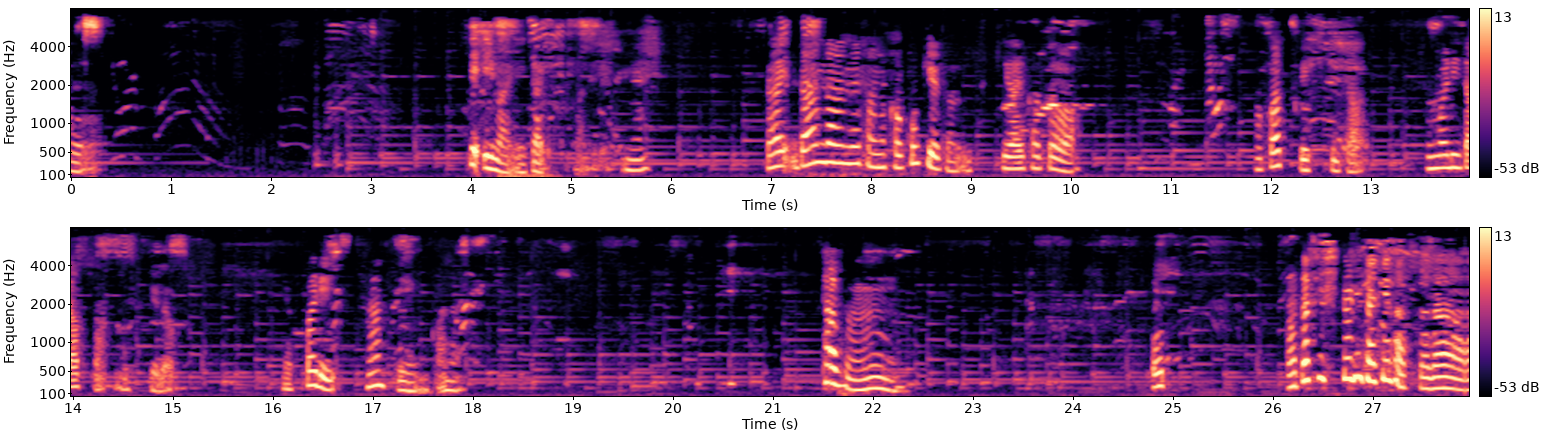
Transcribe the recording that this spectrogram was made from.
そう。で、今に至るって感じですね。だい、だんだんね、その過呼吸との付き合い方は、分かってきてたつもりだったんですけど、やっぱり、なんていうのかな。多分、お、私一人だけだったら、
